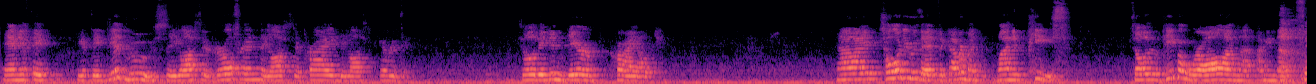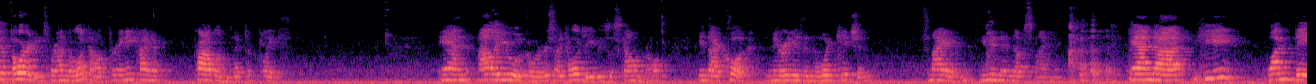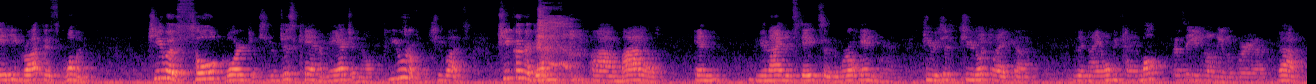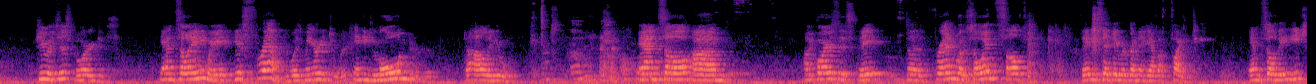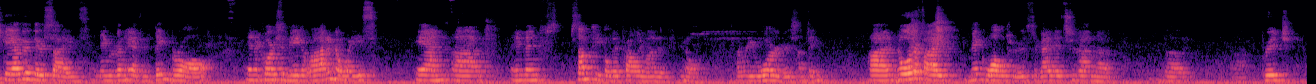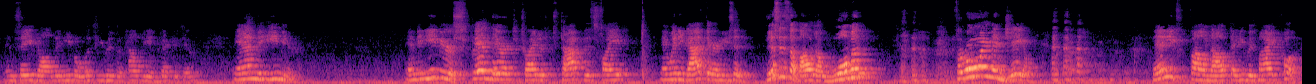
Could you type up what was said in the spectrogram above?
And if they, if they did lose, they lost their girlfriend, they lost their pride, they lost everything. So they didn't dare cry out. Now, I told you that the government wanted peace. So the people were all on the, I mean, the authorities were on the lookout for any kind of problems that took place. And Aliu, of course, I told you he was a scoundrel, is our cook. And there he is in the wood kitchen, smiling. He didn't end up smiling. And uh, he, one day, he brought this woman. She was so gorgeous, you just can't imagine how beautiful she was. She could have been a model in the United States or the world, anywhere. She was just, she looked like, uh, is it Naomi Campbell? That's what you told me before, yeah. Yeah, she was just gorgeous. And so anyway, his friend was married to her, and he loaned her to Aliu. And so, um, of course, they, the friend was so insulted that he said they were gonna have a fight. And so they each gathered their sides, and they were gonna have this big brawl. And of course, it made a lot of noise. And, uh, and then some people that probably wanted, you know, a reward or something, uh, notified Mick Walters, the guy that stood on the, the, uh, bridge and saved all the Igbos, he was the county executive, and the emir. And the emir sped there to try to stop this fight, and when he got there, he said, this is about a woman? Throw him in jail. Then he found out that he was my cook.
